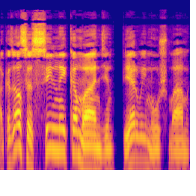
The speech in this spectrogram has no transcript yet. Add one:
оказался ссыльный командин, первый муж мамы.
